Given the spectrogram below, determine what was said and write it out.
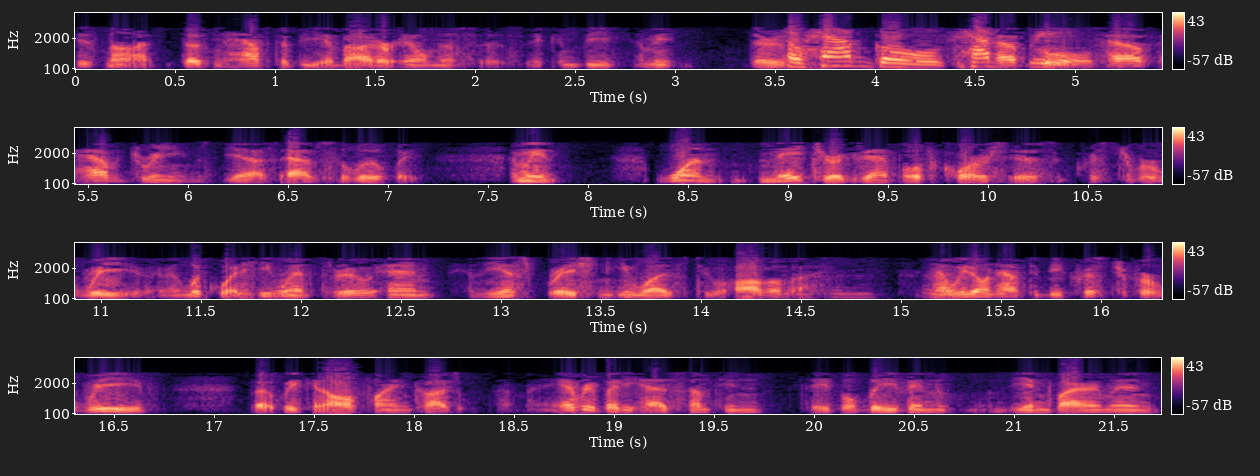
is not doesn't have to be about our illnesses. It can be. I mean, there's so have goals, have, have dreams. goals, have have dreams. Yes, absolutely. I mean, one major example, of course, is Christopher Reeve. I mean, look what he went through, and, and the inspiration he was to all of us. Mm-hmm. Now, we don't have to be Christopher Reeve, but we can all find cause. Everybody has something they believe in: the environment,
